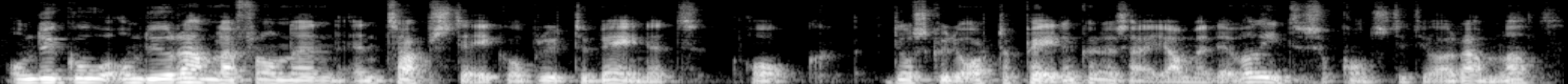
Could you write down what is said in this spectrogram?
om, du går, om du ramlar från en, en trappsteg och bryter benet och då skulle ortopeden kunna säga ja men det var inte så konstigt, jag har ramlat.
